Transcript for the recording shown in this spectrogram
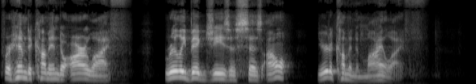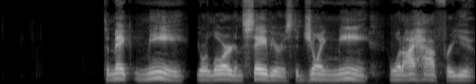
for him to come into our life. Really big Jesus says, I want, You're to come into my life. To make me your Lord and Savior is to join me in what I have for you.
